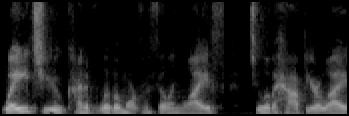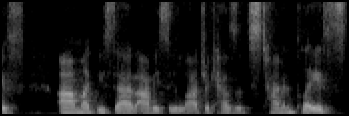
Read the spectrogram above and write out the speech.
way to kind of live a more fulfilling life, to live a happier life. Um, like we said, obviously, logic has its time and place,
